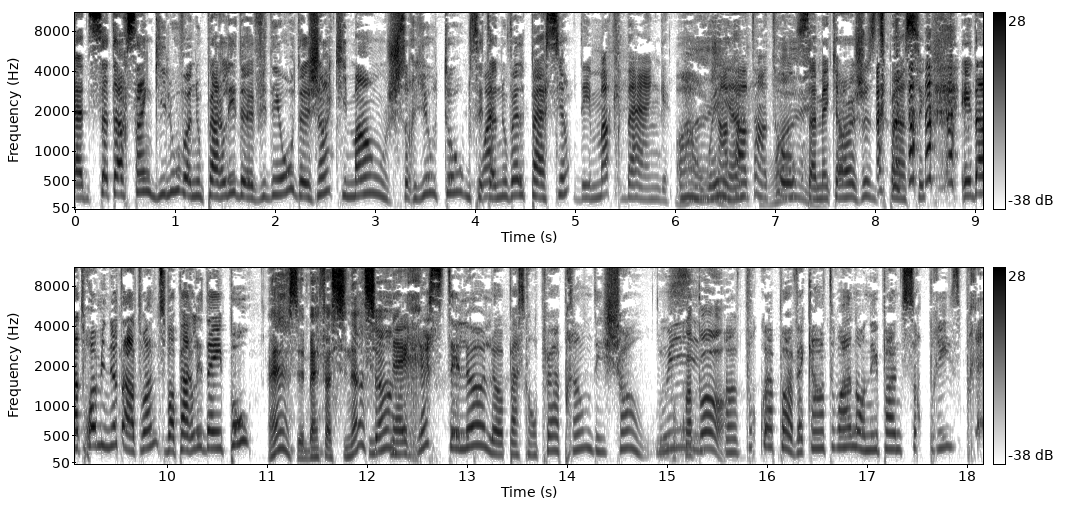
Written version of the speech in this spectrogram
à 17h05, Guilou va nous parler de vidéos de gens qui mangent sur YouTube. C'est Ouais. ta nouvelle passion. Des mukbangs. Ah oui, J'en hein? parle tantôt. Ça m'écœure juste d'y penser. Et dans trois minutes, Antoine, tu vas parler d'impôts. Hein, c'est bien fascinant, ça. Mais restez là, là, parce qu'on peut apprendre des choses. Pourquoi pas? Ah, pourquoi pas? Avec Antoine, on n'est pas une surprise près.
